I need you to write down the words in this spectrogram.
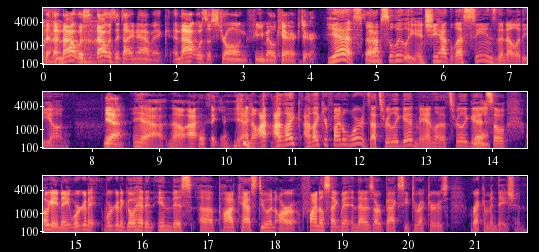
and that was that was a dynamic and that was a strong female character yes, So- absolutely. And she had less scenes than Elodie Yung. Yeah. Yeah, no, I Go figure. yeah, no, I, I like I like your final words. That's really good, man. That's really good. Yeah. So, okay, Nate, we're gonna we're gonna go ahead and end this uh, podcast doing our final segment, and that is our backseat director's recommendation.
